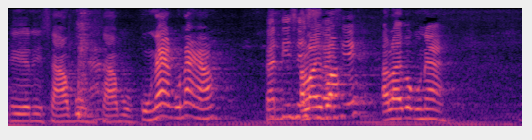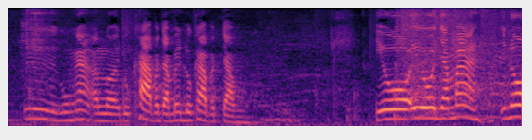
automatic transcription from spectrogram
เออนี่สาวบุ๋งสาวบุ๋งกุ้งหน้ากุ้งหน้าเอาสวัสดีสอร่อยวยปะๆสิอร่อยปะกุ้งหน้าอือกุ้งหน้าอร่อยลูกค้าประจำเป็นลูกค้าประจำอีโออีโอยามาอีโน่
